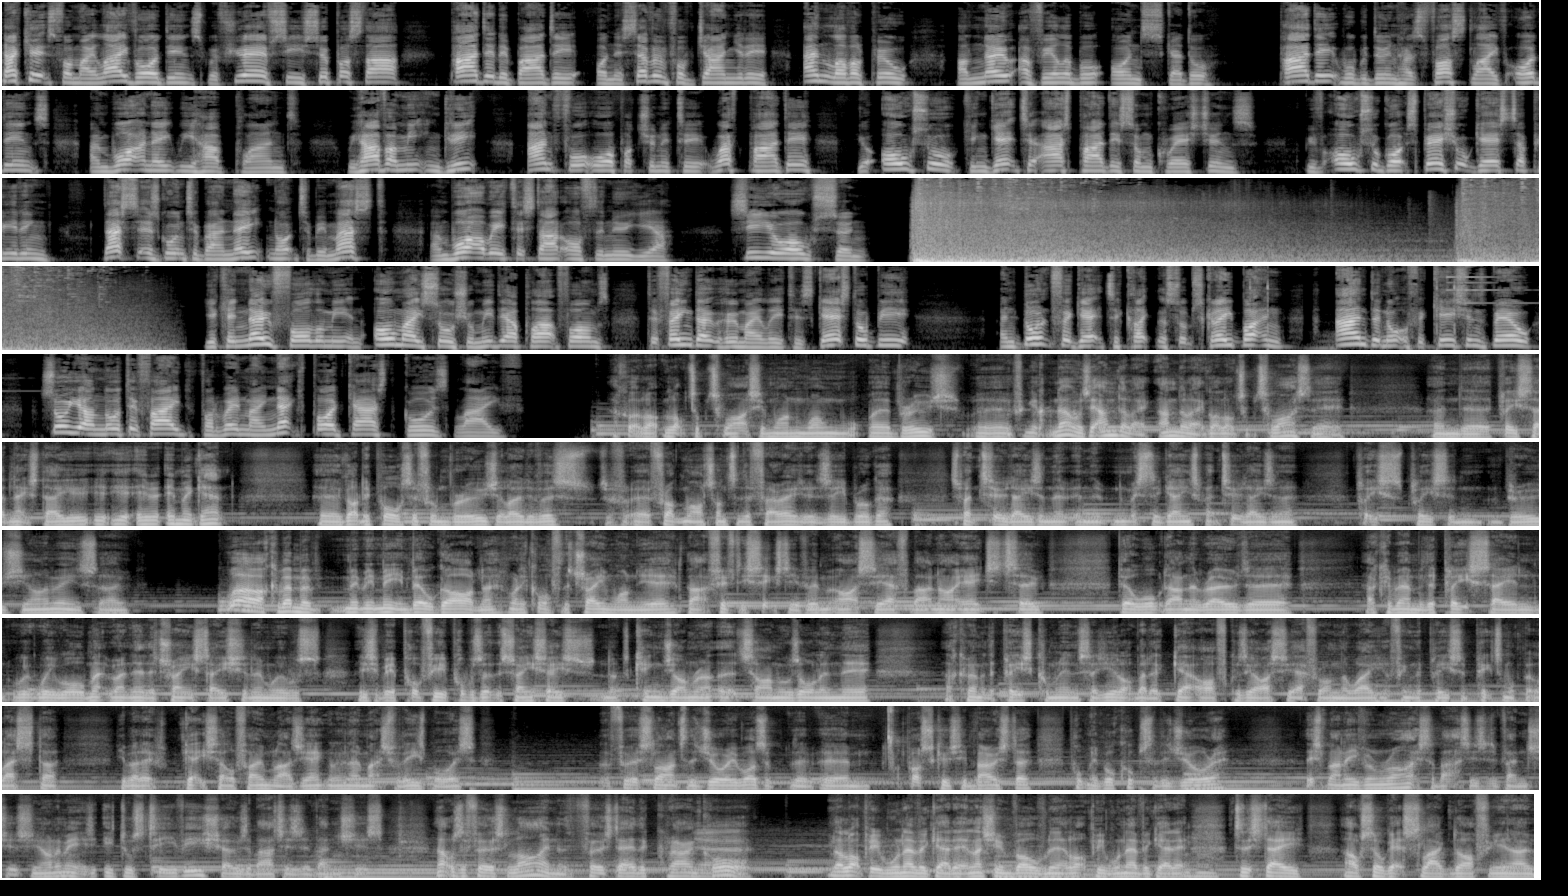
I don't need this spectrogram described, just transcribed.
Tickets for my live audience with UFC superstar Paddy the Baddy on the 7th of January in Liverpool are now available on Skiddle. Paddy will be doing his first live audience, and what a night we have planned. We have a meet and greet and photo opportunity with Paddy. You also can get to ask Paddy some questions. We've also got special guests appearing. This is going to be a night not to be missed, and what a way to start off the new year. See you all soon. You can now follow me on all my social media platforms to find out who my latest guest will be. And don't forget to click the subscribe button and the notifications bell so you're notified for when my next podcast goes live. I got locked up twice in one one uh, Bruges. Uh, forget, no, was it Anderlecht? Anderlecht got locked up twice there, and uh, police said next day him again. Uh, got deported from Bruges, a load of us, uh, frog march onto the ferry at Zeebrugge. Spent two days in the in the the game. Spent two days in a police police in Bruges. You know what I mean? So, well, I can remember meeting Bill Gardner when he come off the train one year, about 50, 60 of him, ICF, about 1982. Bill walked down the road. Uh, I can remember the police saying we, we all met right near the train station, and we was there used to be a few pubs at the train station. King John at the time, we was all in there. I can remember the police coming in and said, "You lot better get off because the ICF are on the way." I think the police had picked them up at Leicester. You better get yourself home, lads. You ain't going to no match for these boys. The first line to the jury was the um, prosecuting barrister put my book up to the jury. This man even writes about his adventures. You know what I mean? He does TV shows about his adventures. That was the first line, the first day of the Crown yeah. Court. A lot of people will never get it unless you're involved in it. A lot of people will never get it. Mm-hmm. To this day, I'll still get slagged off. You know,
